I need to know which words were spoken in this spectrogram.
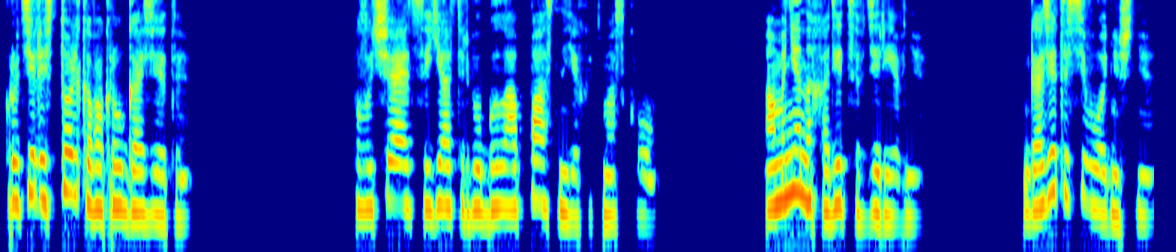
крутились только вокруг газеты. Получается, ястребу было опасно ехать в Москву а мне находиться в деревне. Газета сегодняшняя.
